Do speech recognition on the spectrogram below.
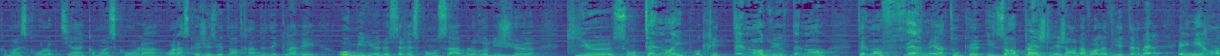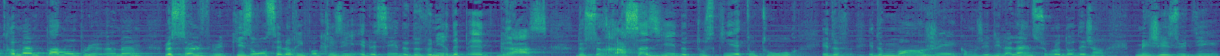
Comment est-ce qu'on l'obtient? Comment est-ce qu'on l'a? Voilà ce que Jésus est en train de déclarer au milieu de ces responsables religieux qui, eux, sont tellement hypocrites, tellement durs, tellement, tellement fermés à tout qu'ils empêchent les gens d'avoir la vie éternelle et ils n'y rentrent même pas non plus eux-mêmes. Le seul but qu'ils ont, c'est leur hypocrisie et d'essayer de devenir des de grâce, de se rassasier de tout ce qui est autour et de, et de manger, comme j'ai dit, la laine sur le dos des gens. Mais Jésus dit,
